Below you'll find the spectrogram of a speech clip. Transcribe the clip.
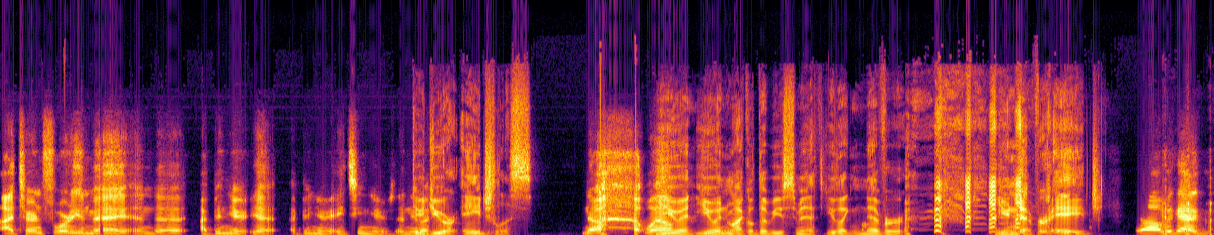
I turned 40 in May and uh, I've been here. Yeah, I've been here 18 years. at New Dude, Life. you are ageless. no, well, you and you and Michael W. Smith, you like never, you never age. oh, we got to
